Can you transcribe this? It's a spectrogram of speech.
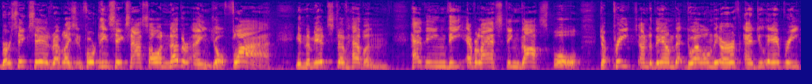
Verse 6 says, Revelation 14, 6, and I saw another angel fly in the midst of heaven, having the everlasting gospel to preach unto them that dwell on the earth and to every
